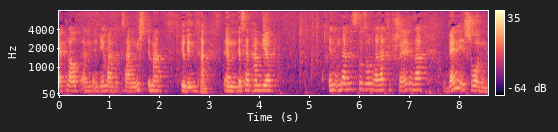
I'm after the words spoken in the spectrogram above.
Wettlauf, ähm, in dem man sozusagen nicht immer gewinnen kann. Ähm, deshalb haben wir in unseren Diskussionen relativ schnell gesagt, wenn ich schon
